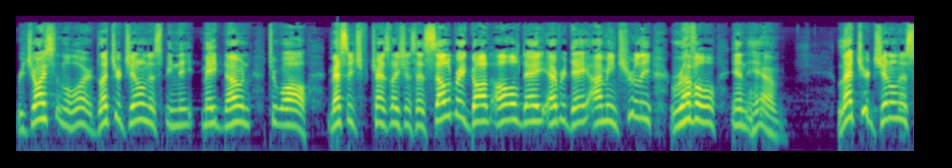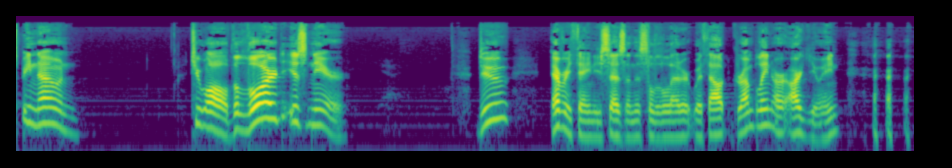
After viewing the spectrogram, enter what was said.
Rejoice in the Lord. Let your gentleness be made known to all. Message translation says, Celebrate God all day, every day. I mean, truly revel in Him. Let your gentleness be known to all. The Lord is near. Do everything, he says in this little letter, without grumbling or arguing.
